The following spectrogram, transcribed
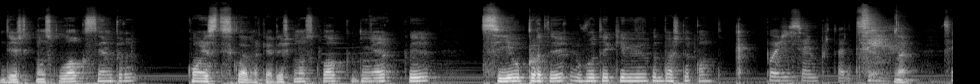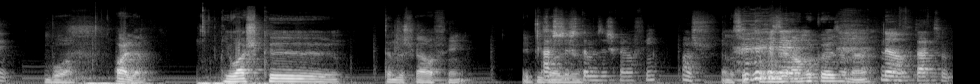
Desde que não se coloque sempre com esse disclaimer, que é desde que não se coloque dinheiro que se eu perder eu vou ter que viver debaixo da conta. Pois isso é importante, sim. Não é? Sim. Boa. Olha, eu acho que estamos a chegar ao fim. Episódio... Achas que estamos a chegar ao fim? Acho. Eu não sei se dizer alguma coisa, não é? Não, está tudo.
